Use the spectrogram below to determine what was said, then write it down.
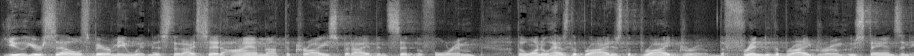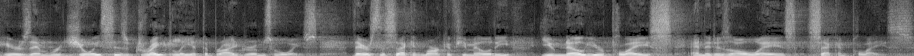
You yourselves bear me witness that I said, I am not the Christ, but I have been sent before him. The one who has the bride is the bridegroom. The friend of the bridegroom who stands and hears them rejoices greatly at the bridegroom's voice. There's the second mark of humility. You know your place, and it is always second place.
